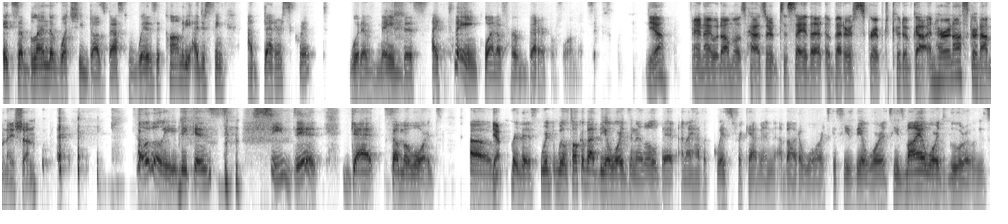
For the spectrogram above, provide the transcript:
it's a blend of what she does best with a comedy i just think a better script would have made this i think one of her better performances Yeah. And I would almost hazard to say that a better script could have gotten her an Oscar nomination. totally because she did get some awards um, Yep. for this we we'll talk about the awards in a little bit and i have a quiz for kevin about awards because he's the awards he's my awards guru he's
